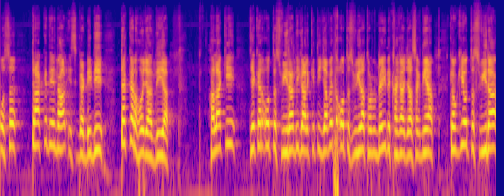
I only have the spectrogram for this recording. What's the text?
ਉਸ ਟਰੱਕ ਦੇ ਨਾਲ ਇਸ ਗੱਡੀ ਦੀ ਟੱਕਰ ਹੋ ਜਾਂਦੀ ਆ। ਹਾਲਾਂਕਿ ਜੇਕਰ ਉਹ ਤਸਵੀਰਾਂ ਦੀ ਗੱਲ ਕੀਤੀ ਜਾਵੇ ਤਾਂ ਉਹ ਤਸਵੀਰਾਂ ਤੁਹਾਨੂੰ ਨਹੀਂ ਦਿਖਾਈਆਂ ਜਾ ਸਕਦੀਆਂ, ਕਿਉਂਕਿ ਉਹ ਤਸਵੀਰਾਂ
